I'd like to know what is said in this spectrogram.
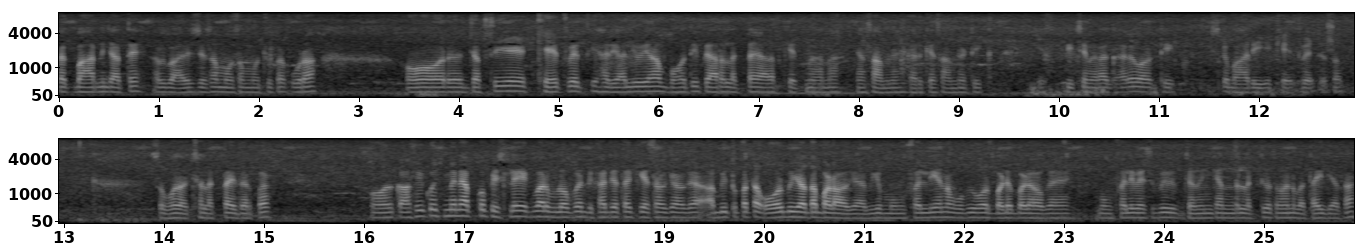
तक बाहर नहीं जाते, अभी बारिश जैसा मौसम हो चुका है पूरा और जब से ये खेत वेत की हरियाली हुई है ना, बहुत ही प्यारा लगता है यार अब खेत में आना, यहाँ सामने, घर के सामने ठीक। पीछे मेरा घर है और ठीक उसके बाहर ही ये खेत वेत है सब। सो बहुत अच्छा लगता है इधर पर। और काफ़ी कुछ मैंने आपको पिछले एक बार ब्लॉग में दिखा दिया था कि ऐसा क्या हो गया। अभी तो पता और भी ज़्यादा बड़ा हो गया। अभी ये मूँगफली है ना, वो भी और बड़े बड़े हो गए हैं। मूँगफली वैसे भी ज़मीन के अंदर लगती हो तो मैंने बता ही दिया था।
